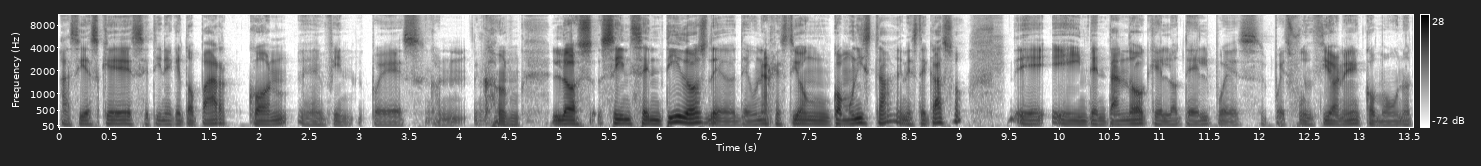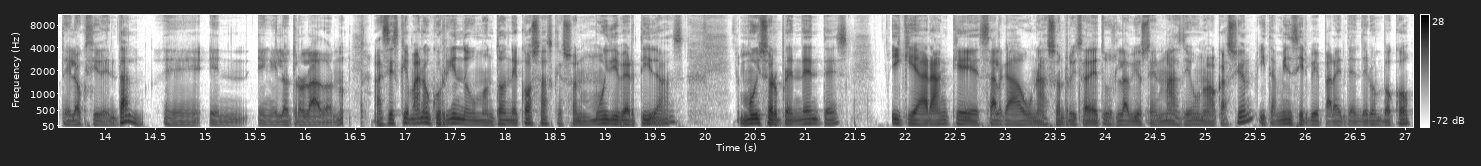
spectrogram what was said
Así es que se tiene que topar con, en fin, pues con, los sinsentidos de, de, una gestión comunista, en este caso, eh, e intentando que el hotel pues, pues funcione como un hotel occidental eh, en, en, el otro lado. ¿no? Así es que van ocurriendo un montón de cosas que son muy divertidas, muy sorprendentes y que harán que salga una sonrisa de tus labios en más de una ocasión y también sirve para entender un poco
